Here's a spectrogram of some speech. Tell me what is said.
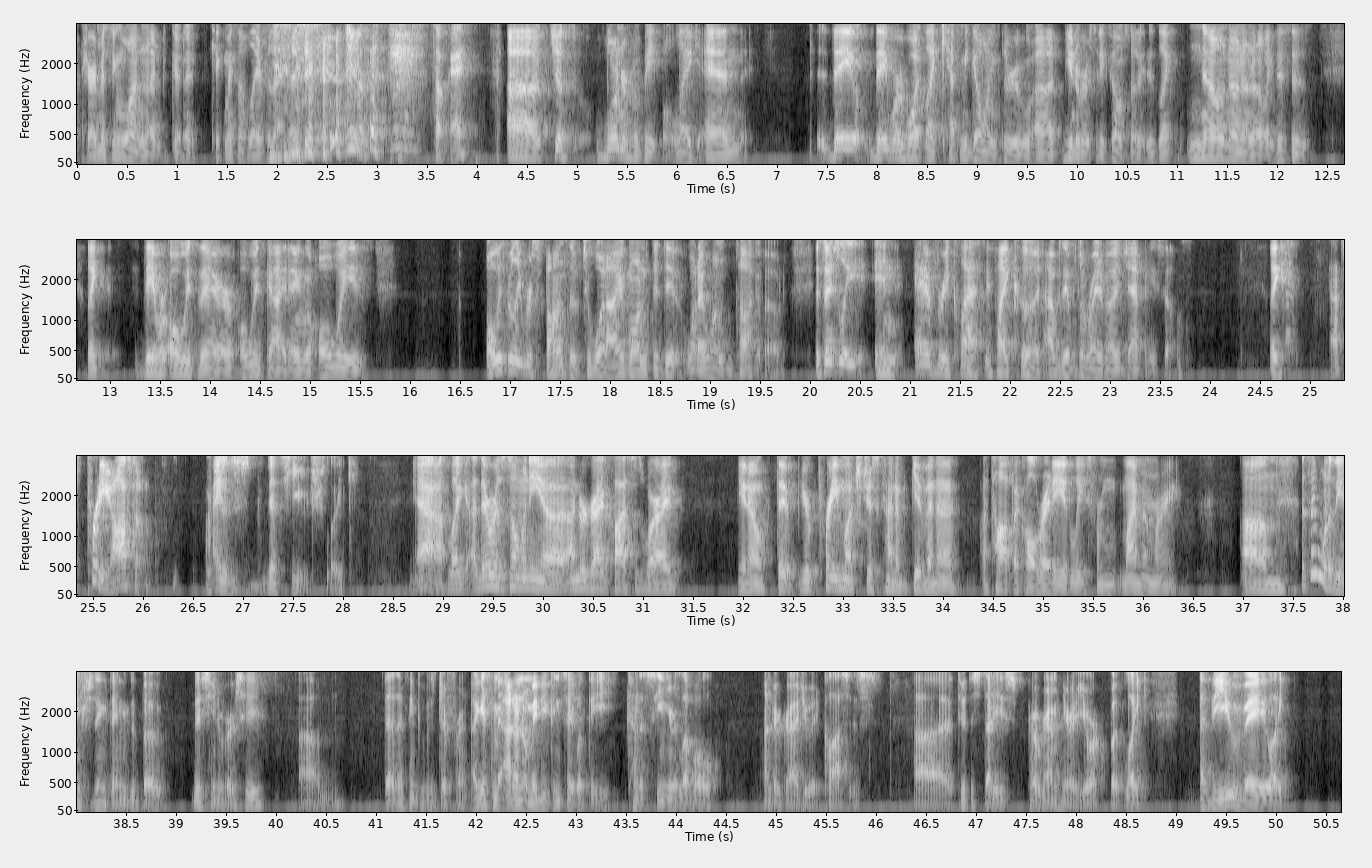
I'm sure I'm missing one, and I'm gonna kick myself later for that. it's okay uh, just wonderful people. Like, and they they were what like kept me going through uh, university film studies. It's like, no, no, no, no. Like, this is like they were always there, always guiding, always always really responsive to what I wanted to do, what I wanted to talk about. Essentially, in every class, if I could, I was able to write about a Japanese film. Like, that's pretty awesome Which I- is that's huge. Like Yeah, like there was so many uh, undergrad classes where I, you know, they, you're pretty much just kind of given a, a topic already, at least from my memory. Um, That's like one of the interesting things about this university um, that I think it was different. I guess I don't know. Maybe you can say about the kind of senior level undergraduate classes uh, through the studies program here at York. But like at the U of A, like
